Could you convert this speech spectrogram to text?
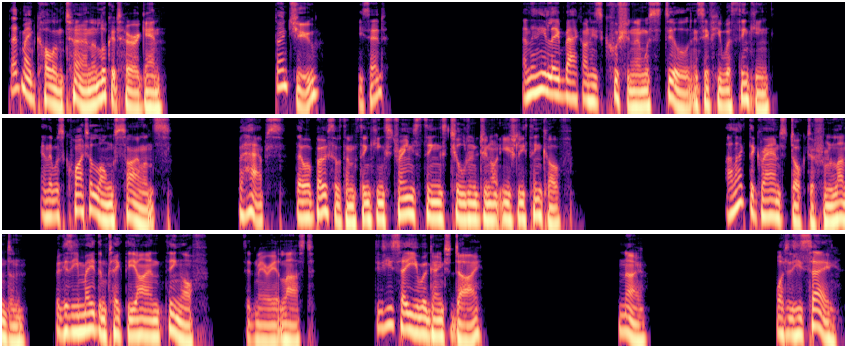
That made Colin turn and look at her again. Don't you? he said. And then he lay back on his cushion and was still as if he were thinking. And there was quite a long silence. Perhaps they were both of them thinking strange things children do not usually think of. I like the grand doctor from London because he made them take the iron thing off, said Mary at last. Did he say you were going to die? No. What did he say?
